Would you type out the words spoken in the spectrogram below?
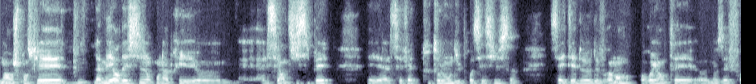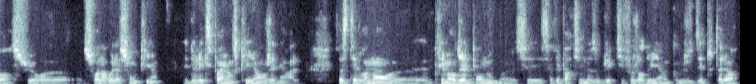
Non, je pense que la meilleure décision qu'on a prise, euh, elle s'est anticipée et elle s'est faite tout au long du processus. Ça a été de, vraiment orienter nos efforts sur, sur la relation client et de l'expérience client en général. Ça, c'était vraiment euh, primordial pour nous. Euh, c'est, ça fait partie de nos objectifs aujourd'hui, hein, comme je disais tout à l'heure.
